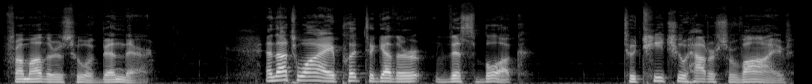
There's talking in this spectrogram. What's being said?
from others who have been there. And that's why I put together this book to teach you how to survive.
